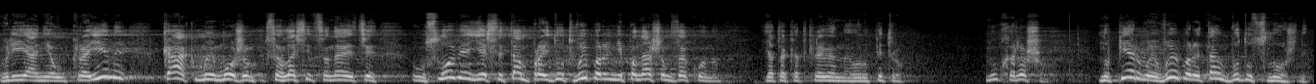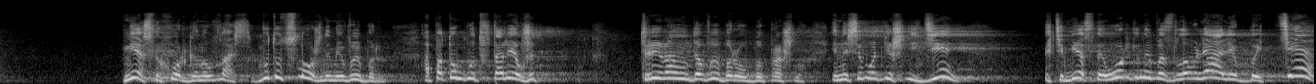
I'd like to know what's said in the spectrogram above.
влияния Украины, как мы можем согласиться на эти условия, если там пройдут выборы не по нашим законам? Я так откровенно говорю Петру, ну хорошо, но первые выборы там будут сложными местных органов власти. Будут сложными выборы. А потом будут вторые, уже три раунда выборов бы прошло. И на сегодняшний день эти местные органы возглавляли бы те,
